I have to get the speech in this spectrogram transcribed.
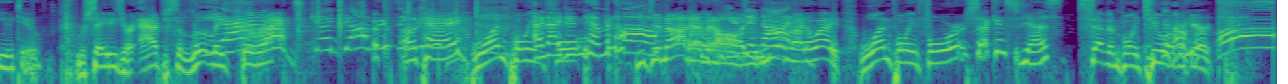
U2. Mercedes, you're absolutely correct. Good job, Mercedes. Okay. One point. And I didn't hem and haw. You did not hem and haw. You did knew not. it right away. 1.4 seconds. Yes. 7.2 over here. Oh,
